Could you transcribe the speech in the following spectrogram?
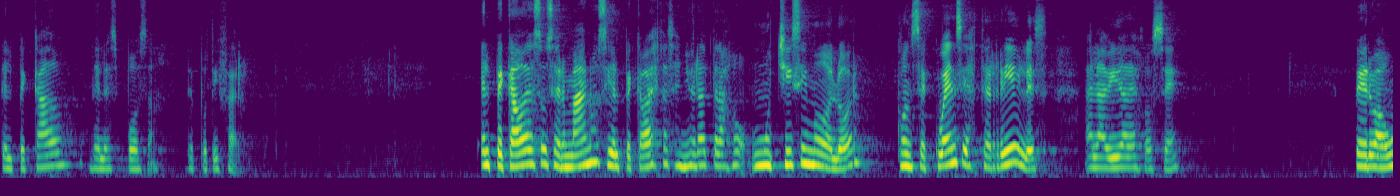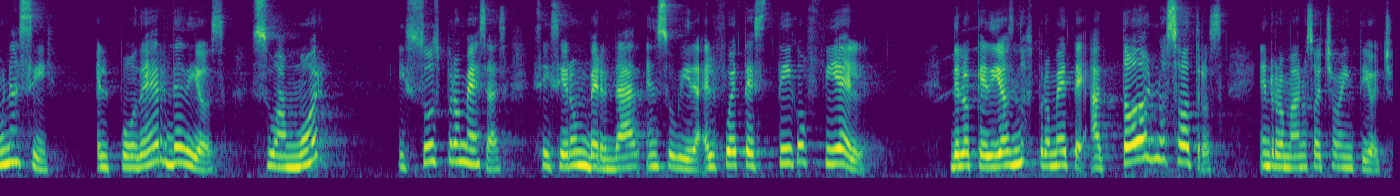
del pecado de la esposa de Potifar. El pecado de sus hermanos y el pecado de esta señora trajo muchísimo dolor, consecuencias terribles a la vida de José. Pero aún así, el poder de Dios, su amor y sus promesas se hicieron verdad en su vida. Él fue testigo fiel de lo que Dios nos promete a todos nosotros en Romanos 8:28.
